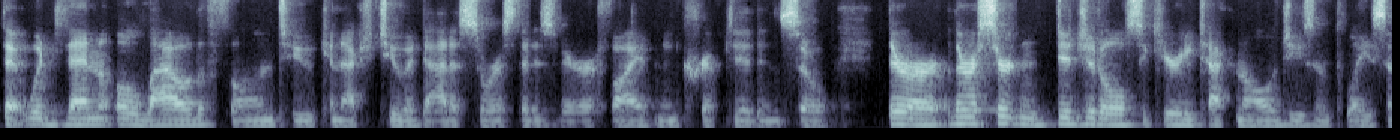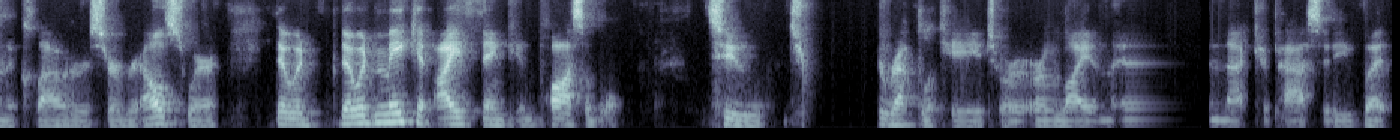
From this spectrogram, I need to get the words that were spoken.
that would then allow the phone to connect to a data source that is verified and encrypted. And so there are there are certain digital security technologies in place in a cloud or a server elsewhere that would that would make it, I think, impossible to to replicate or, or lie in, in that capacity. But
